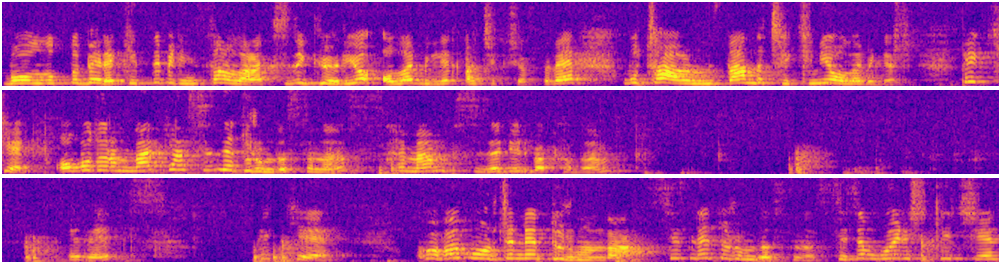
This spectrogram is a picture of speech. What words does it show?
bolluklu, bereketli bir insan olarak sizi görüyor olabilir açıkçası ve bu tavrınızdan da çekiniyor olabilir. Peki o bu durumdayken siz ne durumdasınız? Hemen size bir bakalım. Evet. Peki Kova burcu ne durumda? Siz ne durumdasınız? Sizin bu ilişki için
